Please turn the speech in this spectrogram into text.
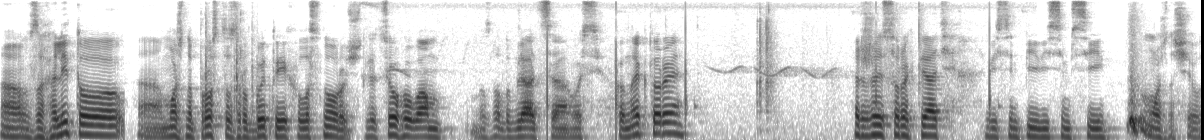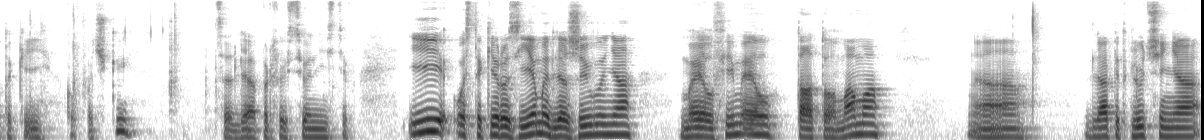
Взагалі-то е, можна просто зробити їх власноруч. Для цього вам знадобляться ось конектори RJ45 8P8C. Ну, Можна ще отакий ковпачки. Це для перфекціоністів. І ось такі роз'єми для живлення male-female, тато, мама е, для підключення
